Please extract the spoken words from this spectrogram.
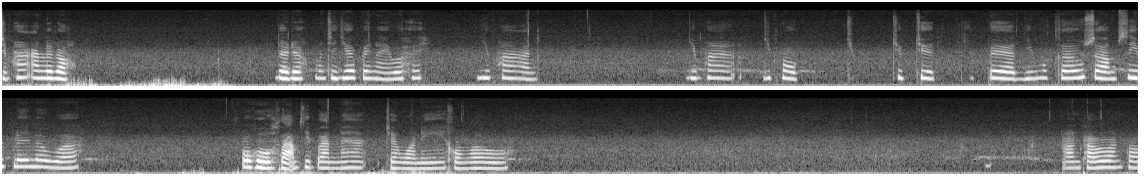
สิบห้าอันเลยเหรอ เดี๋ยวเดี๋ยวมันจะเยอะไปไหนวะเฮ้ยยี่ห้าอันยี่ห้ายี่หกยี่เจ็ดยี่แปดยี่สิบเก้าสามสิบเลยเหรอวะ โอ้โหสามสิบอันนะฮะ จังหวะนี้ของเราร้อนเผาร้อนเผา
